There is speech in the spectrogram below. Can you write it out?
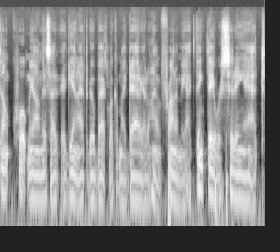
don't quote me on this. I, again, I have to go back look at my data. I don't have it in front of me. I think they were sitting at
